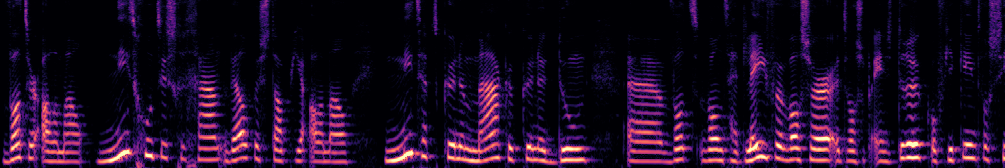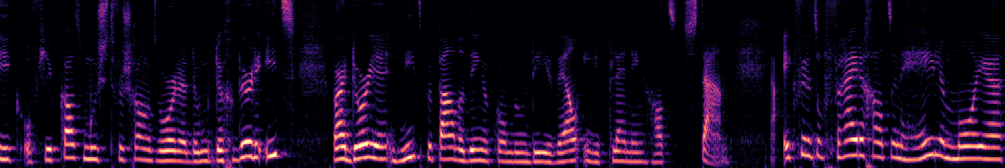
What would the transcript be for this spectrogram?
wat er allemaal niet goed is gegaan, welke stap je allemaal niet hebt kunnen maken, kunnen doen. Uh, wat, want het leven was er, het was opeens druk, of je kind was ziek, of je kat moest verschoond worden. Er, er gebeurde iets waardoor je niet bepaalde dingen kon doen die je wel in je planning had staan. Nou, ik vind het op vrijdag altijd een hele mooie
